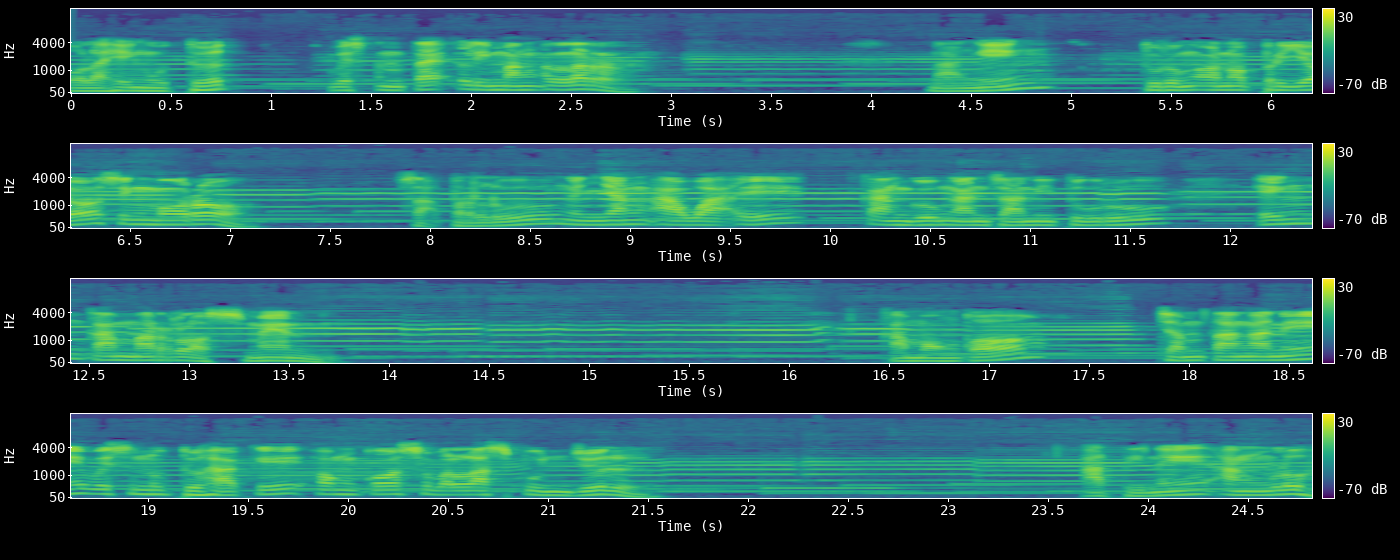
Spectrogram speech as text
Olahe ngudut wis entek limang eler. Nanging durung ana priya sing mara. Sak perlu ngenyang awake kanggo ngancani turu ing kamar losmen kamangka jam tangane wis nuduhake angka 11 punjul. Atine angluh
